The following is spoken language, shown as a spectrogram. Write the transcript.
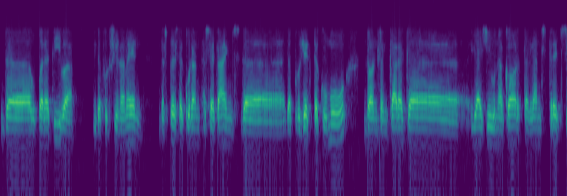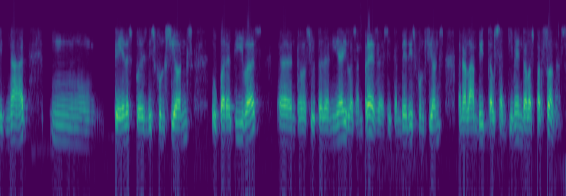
d'operativa i de funcionament després de 47 anys de, de projecte comú, doncs encara que hi hagi un acord a grans trets signat, mmm, té després disfuncions operatives eh, entre la ciutadania i les empreses i també disfuncions en l'àmbit del sentiment de les persones,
